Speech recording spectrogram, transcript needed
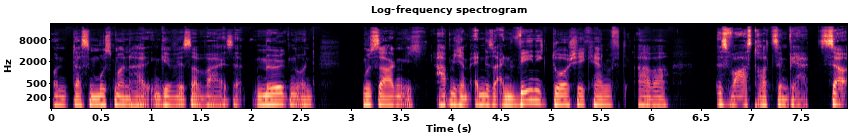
und das muss man halt in gewisser Weise mögen. Und muss sagen, ich habe mich am Ende so ein wenig durchgekämpft, aber es war es trotzdem wert. So,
